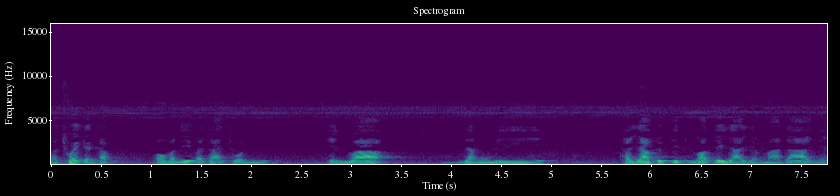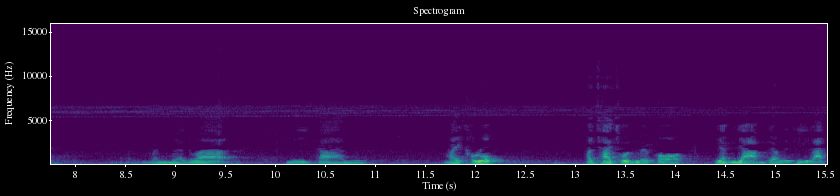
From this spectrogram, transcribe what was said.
มาช่วยกันครับ เพราะวันนี้ประชาชนเห็นว่ายังมีถ้ายาเสพติดล็อตใหญ่ๆยังมาได้เนี่ย มันเหมือนว่ามีการไม่เคารพประชาชนไม่พอยังหยามเจ้าหน้าที่รัฐ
